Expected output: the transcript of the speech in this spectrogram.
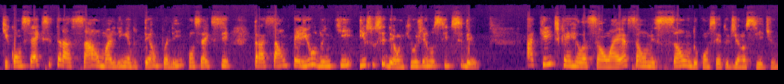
que consegue se traçar uma linha do tempo ali, consegue se traçar um período em que isso se deu, em que o genocídio se deu. A crítica em relação a essa omissão do conceito de genocídio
